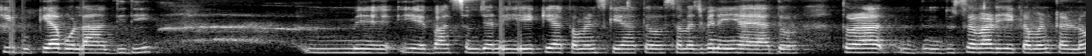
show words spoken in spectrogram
की क्या बोला, दीदी, मैं ये बात समझा नहीं। ये क्या कमेंट्स किया तो समझ में नहीं आया। दो, थोड़ा दूसरा बार ये कमेंट कर लो।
